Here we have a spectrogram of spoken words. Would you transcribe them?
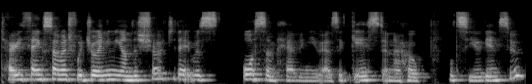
Tari, thanks so much for joining me on the show today. It was awesome having you as a guest, and I hope we'll see you again soon.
